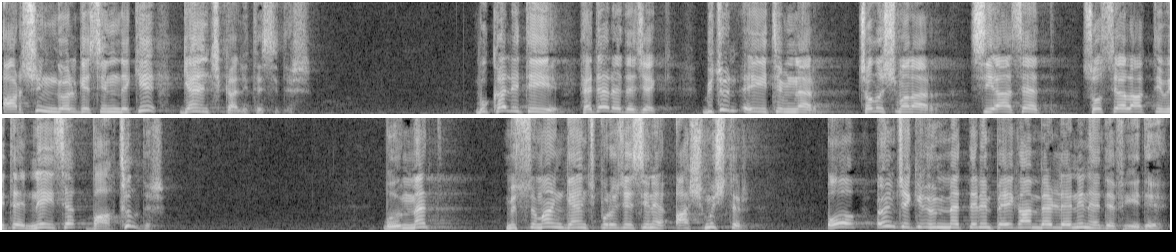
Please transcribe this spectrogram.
arşın gölgesindeki genç kalitesidir. Bu kaliteyi heder edecek bütün eğitimler, çalışmalar, siyaset, sosyal aktivite neyse batıldır. Bu ümmet Müslüman genç projesini aşmıştır. O önceki ümmetlerin peygamberlerinin hedefiydi.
